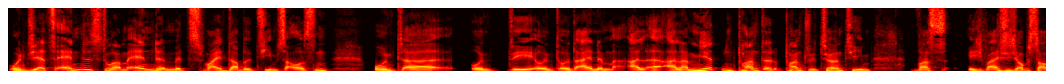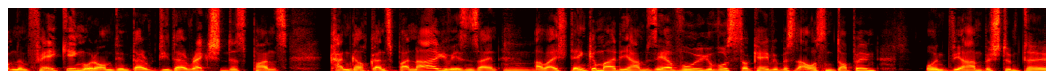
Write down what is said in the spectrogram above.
und jetzt endest du am Ende mit zwei Double Teams außen und äh, und die und und einem alarmierten Punt, Punt Return Team, was ich weiß nicht, ob es da um den Fake ging oder um den die Direction des Punts, kann auch ganz banal gewesen sein. Mhm. Aber ich denke mal, die haben sehr wohl gewusst, okay, wir müssen außen doppeln und wir haben bestimmte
